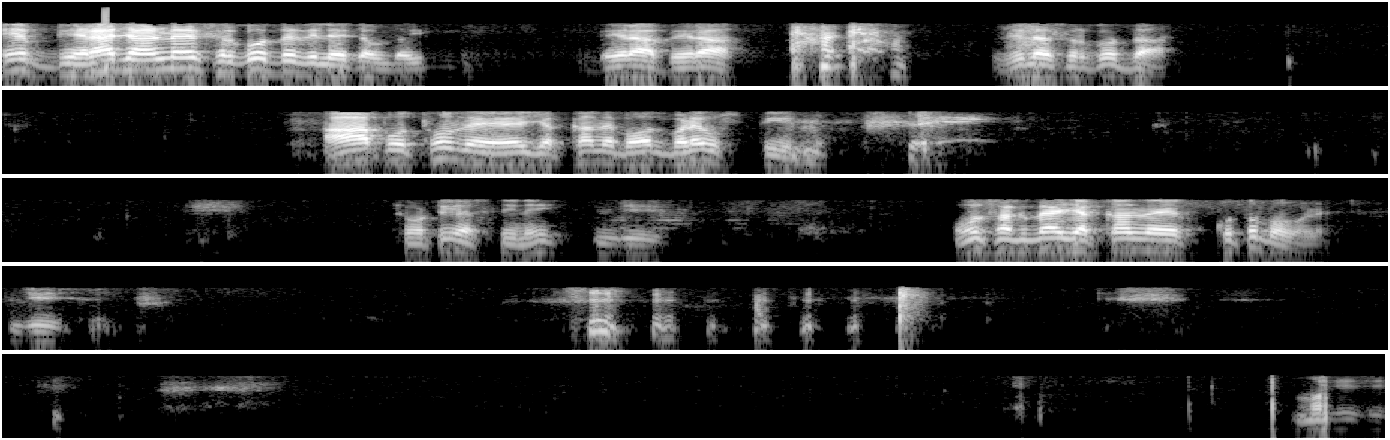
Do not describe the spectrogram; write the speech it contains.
یہ بیرا جاننا ہے سرگود دے ضلع چاہتا ہی بیرا بیرا ضلع سرگود دا آپ اتوں دے یکاں دے بہت بڑے استی چھوٹی ہستی نہیں۔ جی۔ ہو سکتا ہے یکاں دے کتب ہونے جی جی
